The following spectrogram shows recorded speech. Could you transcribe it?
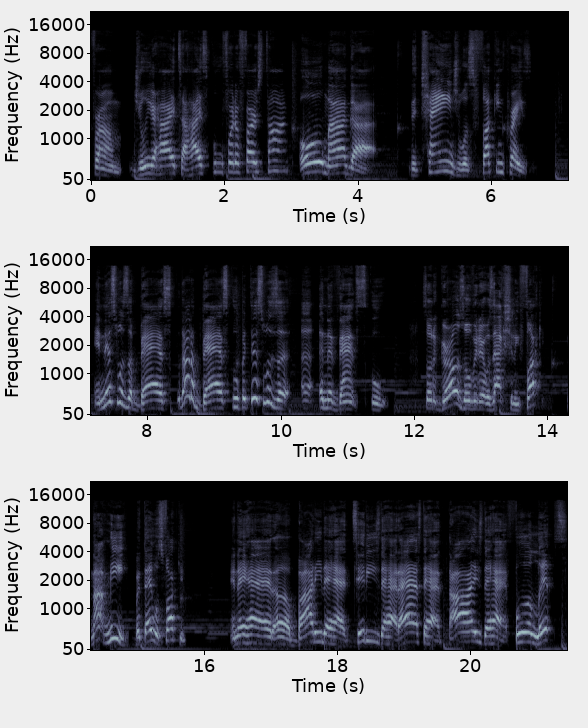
from junior high to high school for the first time. Oh my God. The change was fucking crazy. And this was a bad, school, not a bad school, but this was a, a an advanced school. So the girls over there was actually fucking. Not me, but they was fucking and they had a uh, body, they had titties, they had ass, they had thighs, they had full lips.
